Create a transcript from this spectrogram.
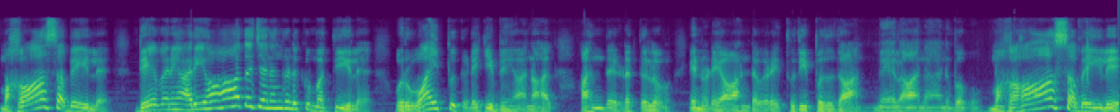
மகா சபையில் தேவனை அறியாத ஜனங்களுக்கு மத்தியில் ஒரு வாய்ப்பு கிடைக்குமே ஆனால் அந்த இடத்திலும் என்னுடைய ஆண்டவரை துதிப்பது தான் மேலான அனுபவம். மகா சபையிலே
